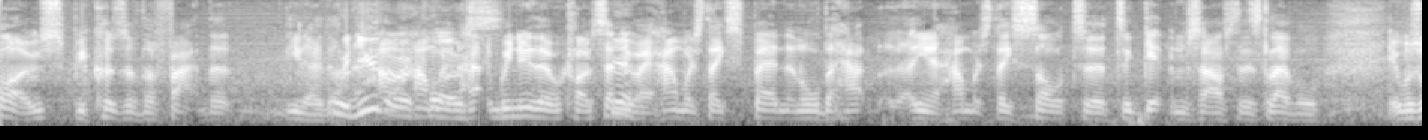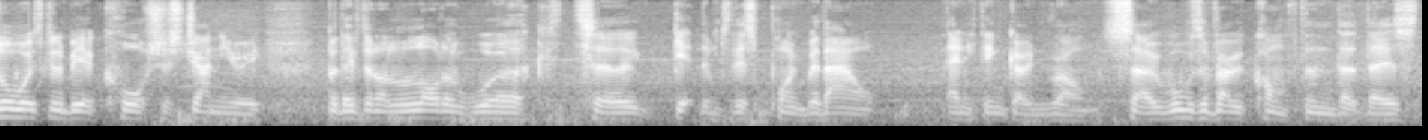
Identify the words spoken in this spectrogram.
close because of the fact that you know the, We knew they were how close. we knew they were close anyway. Yeah. How much they spent and all the ha- you know how much they sold to, to get themselves to this level. It was always going to be a cautious January, but they've done a lot of work to get them to this point without anything going wrong. So Wolves are very confident that there's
